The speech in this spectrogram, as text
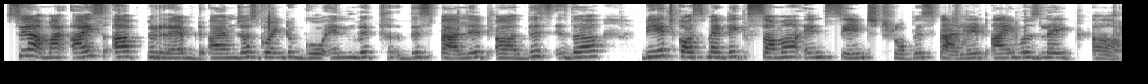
So yeah my eyes are prepped. I'm just going to go in with this palette. Uh, this is the BH Cosmetics Summer in Saint Tropez palette. I was like, uh,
